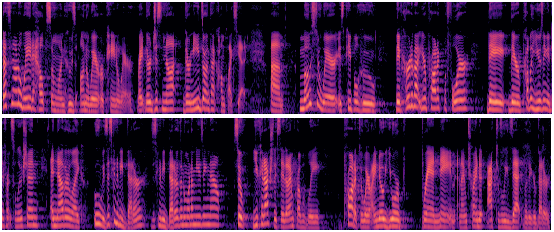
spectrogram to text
That's not a way to help someone who's unaware or pain aware, right? They're just not, their needs aren't that complex yet. Um, most aware is people who they've heard about your product before, they, they're probably using a different solution, and now they're like, ooh, is this gonna be better? Is this gonna be better than what I'm using now? So you could actually say that I'm probably product aware. I know your brand name, and I'm trying to actively vet whether you're better.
